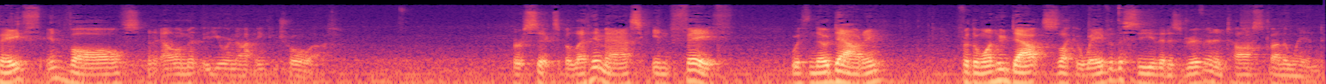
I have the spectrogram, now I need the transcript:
Faith involves an element that you are not in control of. Verse 6 But let him ask in faith with no doubting, for the one who doubts is like a wave of the sea that is driven and tossed by the wind.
